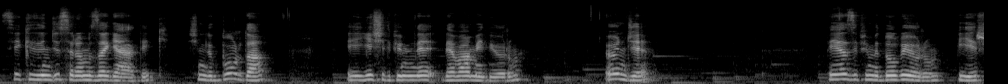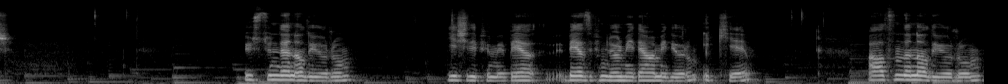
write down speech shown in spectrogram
8. sıramıza geldik. Şimdi burada e, yeşil ipimle devam ediyorum. Önce beyaz ipimi doluyorum. 1 Üstünden alıyorum. Yeşil ipimi, beyaz, beyaz ipimle örmeye devam ediyorum. 2 Altından alıyorum.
